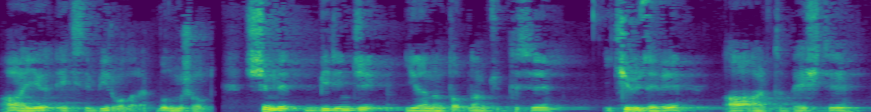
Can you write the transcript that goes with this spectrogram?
a'yı eksi 1 olarak bulmuş olduk. Şimdi birinci yığının toplam kütlesi 2 üzeri a artı 5'ti.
